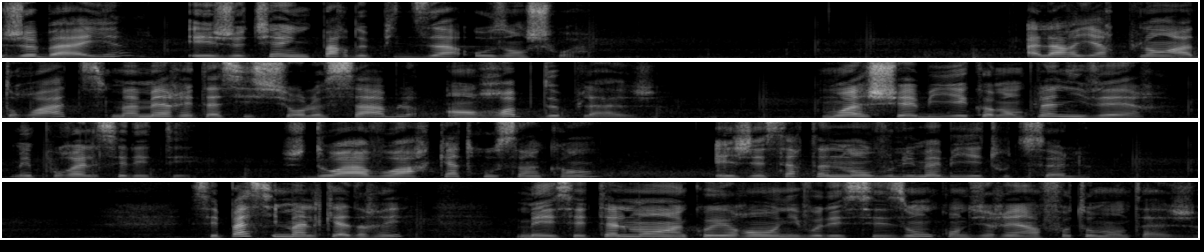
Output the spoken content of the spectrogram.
Je baille et je tiens une part de pizza aux anchois. À l'arrière-plan à droite, ma mère est assise sur le sable en robe de plage. Moi, je suis habillée comme en plein hiver, mais pour elle, c'est l'été. Je dois avoir 4 ou 5 ans, et j'ai certainement voulu m'habiller toute seule. C'est pas si mal cadré, mais c'est tellement incohérent au niveau des saisons qu'on dirait un photomontage.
